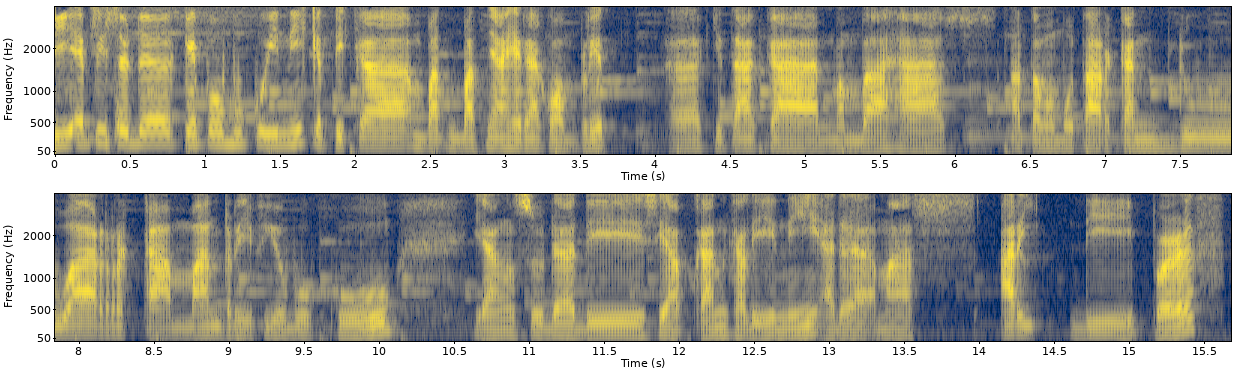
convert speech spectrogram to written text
Di episode Kepo Buku ini ketika empat-empatnya akhirnya komplit, eh, kita akan membahas atau memutarkan dua rekaman review buku yang sudah disiapkan kali ini. Ada Mas Ari di Perth,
